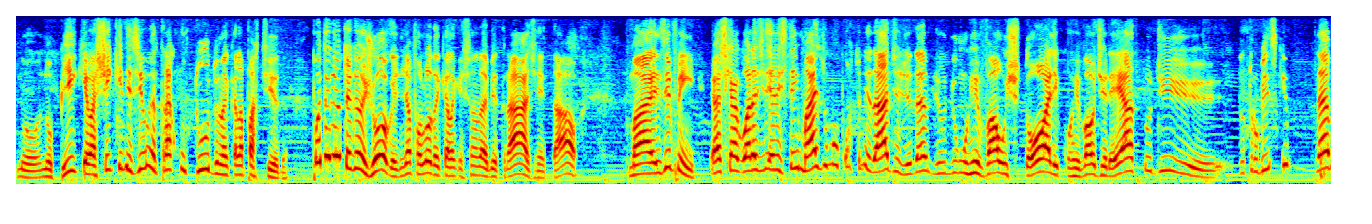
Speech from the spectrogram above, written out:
no, no pique. Eu achei que eles iam entrar com tudo naquela partida. Poderiam ter ganho o jogo, a gente já falou daquela questão da arbitragem e tal. Mas, enfim, eu acho que agora eles têm mais uma oportunidade de, né, de, de um rival histórico, rival direto de do Trubisky né,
